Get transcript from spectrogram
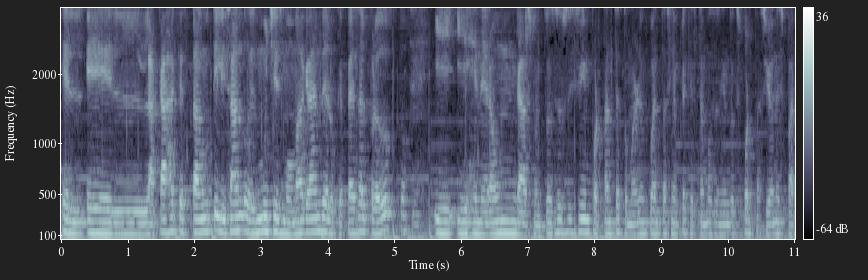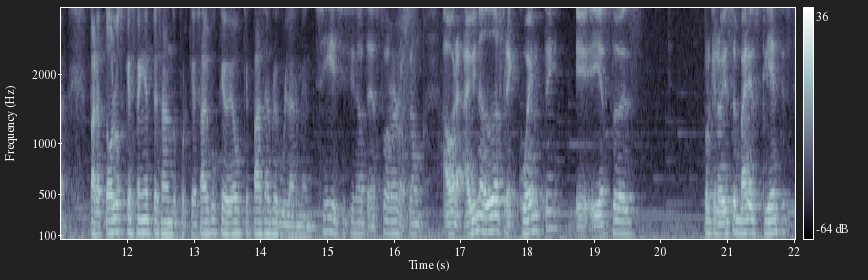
el, la caja que están utilizando es muchísimo más grande de lo que pesa el producto y, genera un gasto. Entonces eso es importante tomarlo en cuenta siempre que estemos haciendo exportaciones para, para todos los que estén empezando, porque es algo que veo que pasa regularmente. Sí, sí, sí, no, te das toda la razón. Ahora, hay una duda frecuente, eh, y esto es porque lo he visto en varios clientes,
